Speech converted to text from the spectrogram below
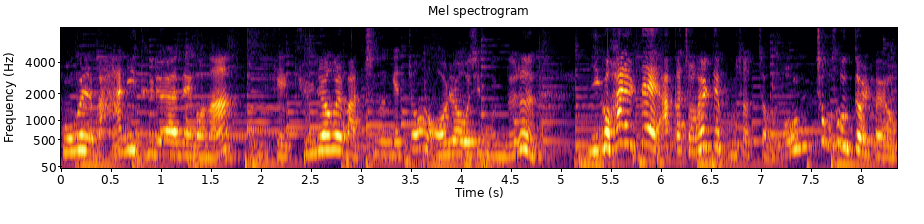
공을 많이 들여야 되거나 이렇게 균형을 맞추는 게 좀 어려우신 분들은 이거 할 때, 아까 저 할 때 보셨죠? 엄청 손 떨려요.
